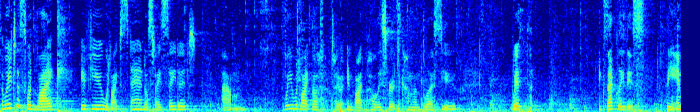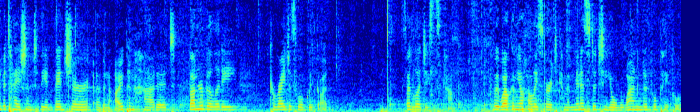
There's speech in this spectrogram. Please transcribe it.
So we just would like, if you would like to stand or stay seated, um, we would like the, to invite the Holy Spirit to come and bless you with exactly this the invitation to the adventure of an open hearted, vulnerability, courageous walk with God. So, Lord Jesus. We welcome your Holy Spirit to come and minister to your wonderful people.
